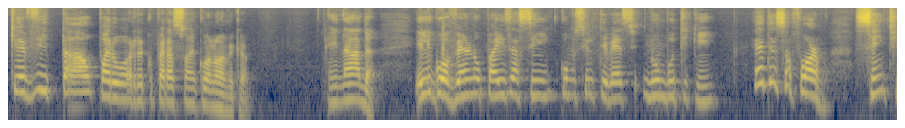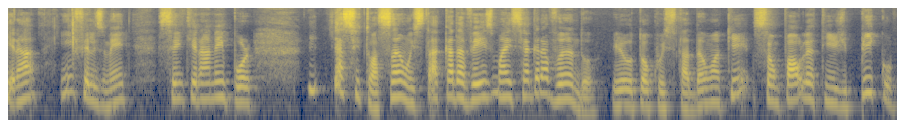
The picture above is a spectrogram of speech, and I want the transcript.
que é vital para a recuperação econômica. Em nada. Ele governa o país assim, como se ele tivesse num botequim. É dessa forma, sem tirar, infelizmente, sem tirar nem pôr. E a situação está cada vez mais se agravando. Eu estou com o Estadão aqui, São Paulo atinge pico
